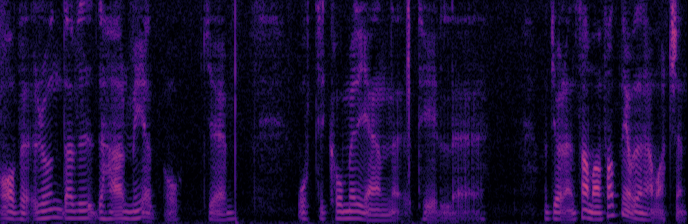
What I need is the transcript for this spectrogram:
avrundar vi det här med och eh, återkommer igen till eh, att göra en sammanfattning av den här matchen.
